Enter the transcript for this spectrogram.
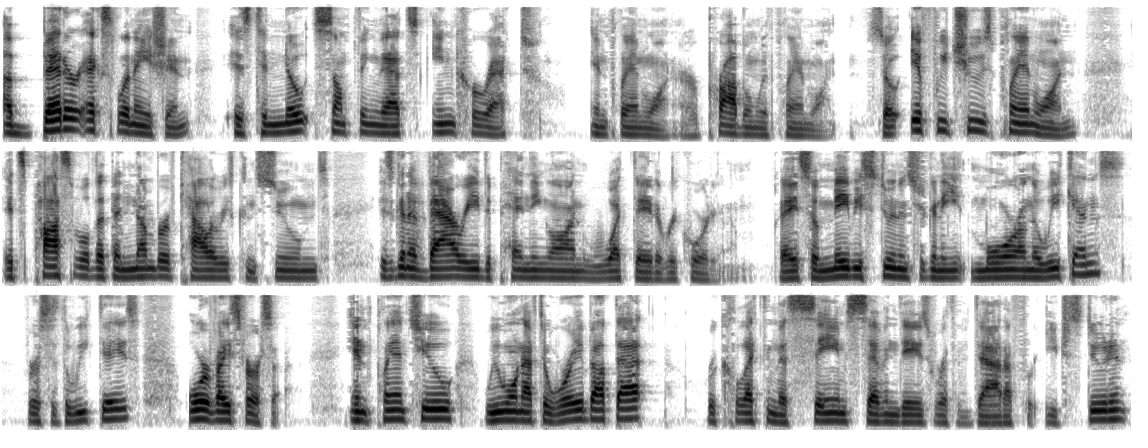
a better explanation is to note something that's incorrect in plan one or a problem with plan one. So if we choose plan one it's possible that the number of calories consumed is going to vary depending on what day they're recording them. Okay, so maybe students are going to eat more on the weekends versus the weekdays, or vice versa. In Plan 2, we won't have to worry about that. We're collecting the same seven days worth of data for each student.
